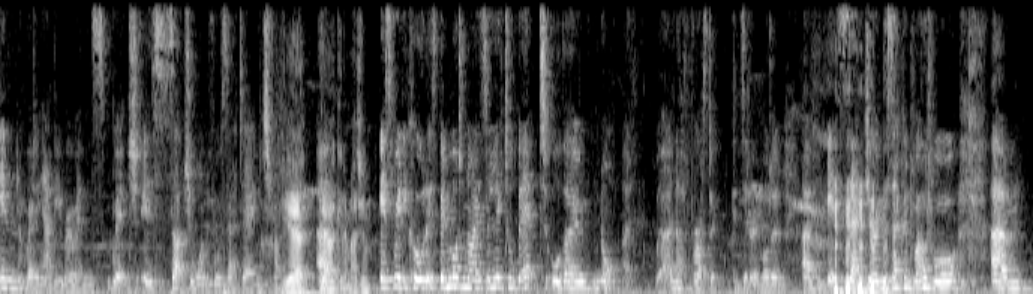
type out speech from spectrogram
in Reading Abbey Ruins, which is such a wonderful setting. That's fun. Yeah. Yeah, I Um, can imagine. It's really cool. It's been modernised a little bit, although not uh, enough for us to consider it modern. Um, it's set during the Second World War, um,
